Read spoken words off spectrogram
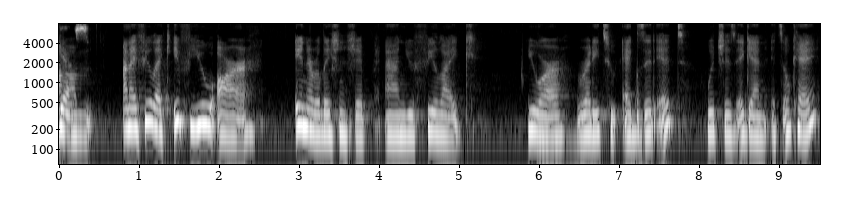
Yes. Um, and I feel like if you are in a relationship and you feel like you are ready to exit it, which is again, it's okay.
